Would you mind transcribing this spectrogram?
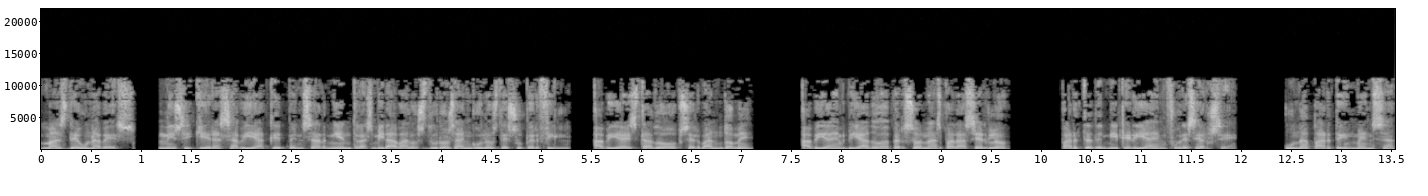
Más de una vez. Ni siquiera sabía qué pensar mientras miraba los duros ángulos de su perfil. ¿Había estado observándome? ¿Había enviado a personas para hacerlo? Parte de mí quería enfurecerse. Una parte inmensa,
